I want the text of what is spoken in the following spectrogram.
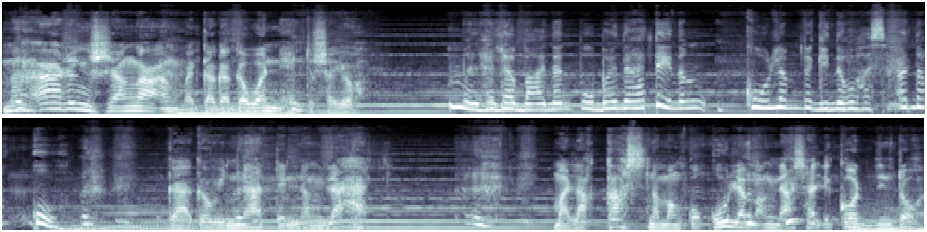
Maaring siya nga ang may kagagawan nito sa'yo. Malalabanan po ba natin ang kulam na ginawa sa anak ko? Gagawin natin ng lahat. Malakas na mangkukulam ang nasa likod nito.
